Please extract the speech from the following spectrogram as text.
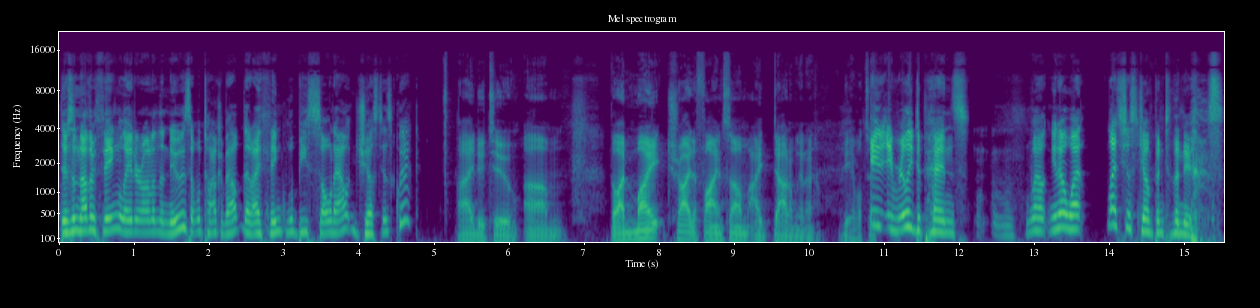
there's another thing later on in the news that we'll talk about that I think will be sold out just as quick. I do too. Um, though I might try to find some, I doubt I'm gonna be able to. It, it really depends. Well, you know what? Let's just jump into the news.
